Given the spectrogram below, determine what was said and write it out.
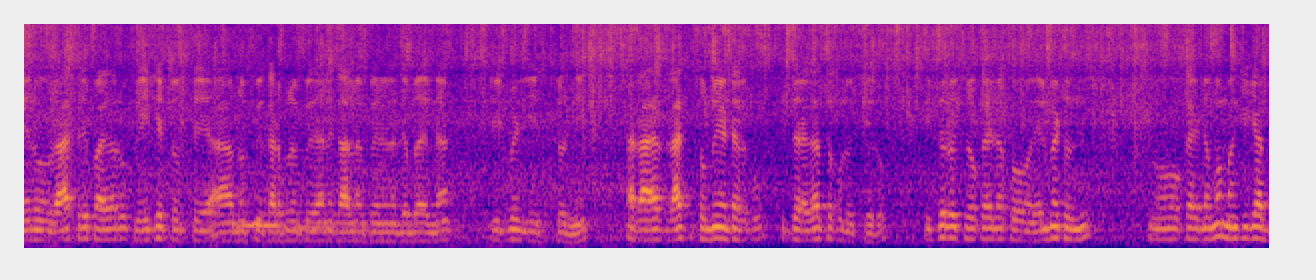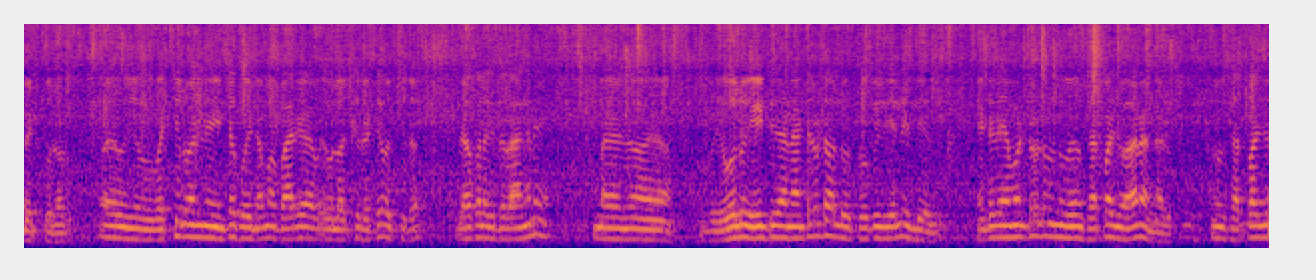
నేను రాత్రి పగలు పేషెంట్ వస్తే ఆ నొప్పి కడుపు నొప్పి కానీ కాళ్ళ నొప్పి అయినా దెబ్బ అయినా ట్రీట్మెంట్ చేసేటోడిని. రా- రాత్రి తొమ్మిది గంటలకు ఇద్దరు అగంతకులు వచ్చారు. ఇద్దరు వచ్చి ఒక ఆయనకు హెల్మెట్ ఉంది. ఒక ఆయనేమో మంచి జాబ్ పెట్టుకున్నాడు. ఆ, వచ్చిర్రు అని నేను ఇంటికి పోయినా మా భార్య ఎవరు వచ్చినట్టే వచ్చిరు లోపలికి రాగానే ఎవరు ఏంటిది అని అంటే వాళ్ళు టోపీ తీయాలి లేదు. వెంటనే ఏమంటాడు నువ్వేం సర్పంచ్ అని అన్నాడు. నువ్వు సర్పంచ్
